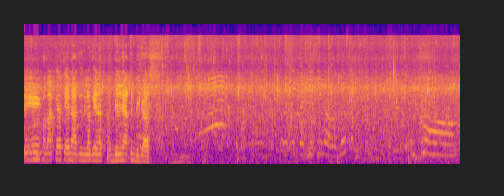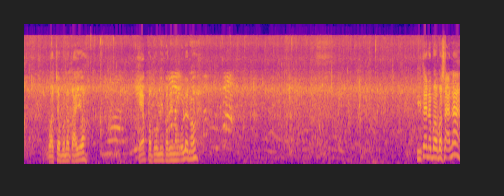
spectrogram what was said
eh, pag-ati-ati natin, lagay natin, bilhin natin bigas. Watcha muna tayo. Kaya patuloy pa rin ang ulan, no? Tita, nababasa na.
